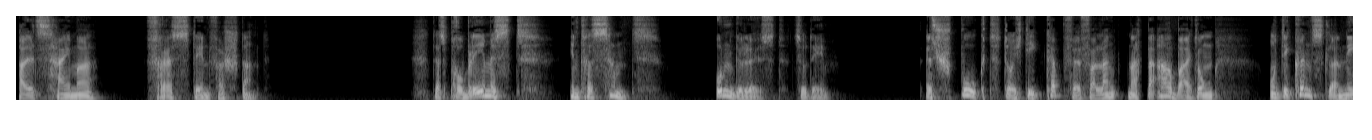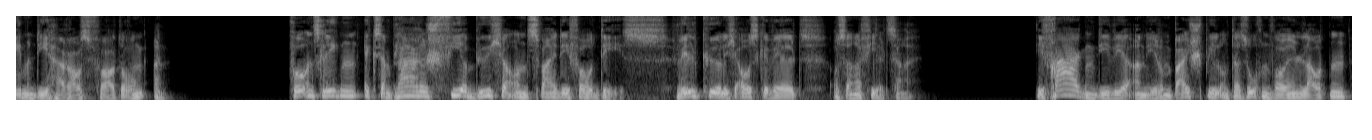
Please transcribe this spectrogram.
Alzheimer frisst den Verstand. Das Problem ist interessant, ungelöst zudem. Es spukt durch die Köpfe, verlangt nach Bearbeitung, und die Künstler nehmen die Herausforderung an. Vor uns liegen exemplarisch vier Bücher und zwei DVDs, willkürlich ausgewählt aus einer Vielzahl. Die Fragen, die wir an ihrem Beispiel untersuchen wollen, lauten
